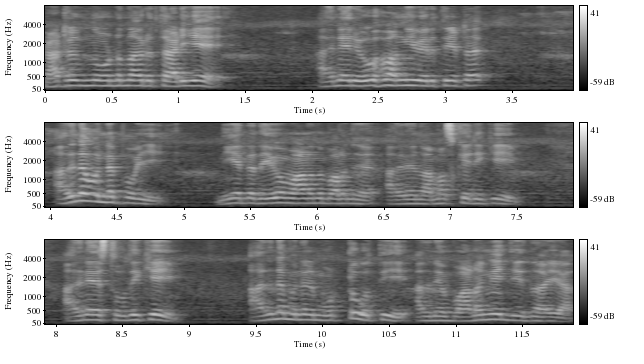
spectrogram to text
കാട്ടിൽ നിന്ന് കൊണ്ടുവന്ന ഒരു തടിയെ അതിനെ രൂപഭംഗി വരുത്തിയിട്ട് അതിനെ മുന്നേ പോയി. നീ എന്റെ ദൈവമാണെന്ന് പറഞ്ഞ് അതിനെ നമസ്കരിക്കുകയും അതിനെ സ്തുതിക്കുകയും അതിന്റെ മുന്നിൽ മുട്ടുകുത്തി അതിനെ വണങ്ങുകയും ചെയ്യുന്നതായ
